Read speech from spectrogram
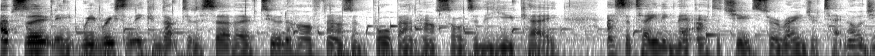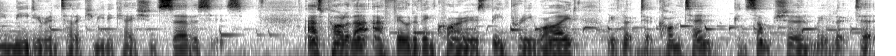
Absolutely. We've recently conducted a survey of 2,500 broadband households in the UK, ascertaining their attitudes to a range of technology, media and telecommunication services. As part of that, our field of inquiry has been pretty wide. We've looked at content consumption, we've looked at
